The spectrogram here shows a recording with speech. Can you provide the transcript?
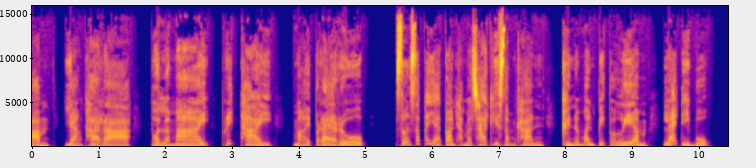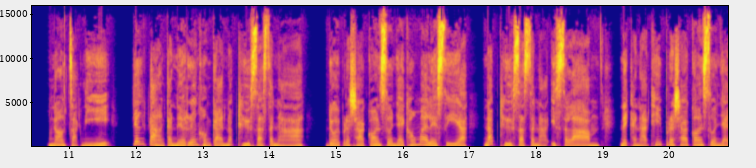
าล์มยางพารา ผลไม้ พริกไทย ไม้แปรรูป ส่วนทรัพยากรธรรมชาติที่สำคัญ คือน้ำมันปิโตรเลียม และดีบุก นอกจากนี้ยังต่างกันในเรื่องของการนับถือศาสนา โดยประชากรส่วนใหญ่ของมาเลเซีย นับถือศาสนาอิสลาม ในขณะที่ประชากรส่วนใหญ่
